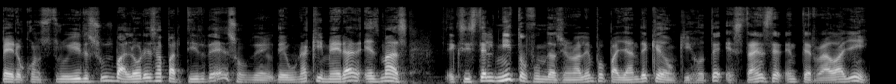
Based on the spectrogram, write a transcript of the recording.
pero construir sus valores a partir de eso, de, de una quimera. Es más, existe el mito fundacional en Popayán de que Don Quijote está enterrado allí.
